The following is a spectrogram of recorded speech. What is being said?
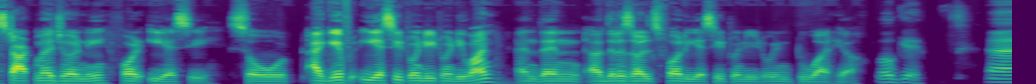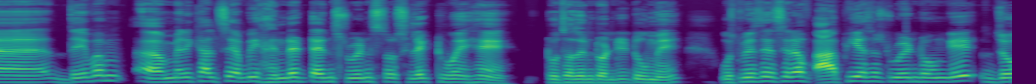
start my journey for E S C so I gave E S C twenty twenty one and then the result for E S C twenty twenty two are here okay Devam मेरे ख्याल से अभी हंड्रेड टेन स्टूडेंट्स तो सिलेक्ट हुए हैं 2022 में। उसमें से सिर्फ़ आप ही ऐसे स्टूडेंट होंगे जो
